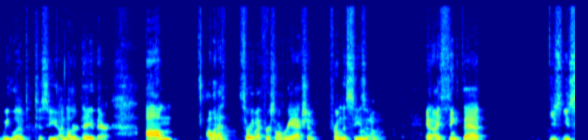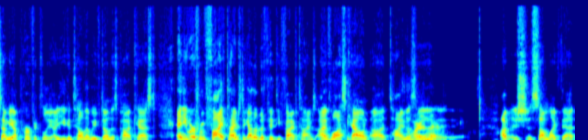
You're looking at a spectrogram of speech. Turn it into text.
we lived to see another day there. Um, I want to throw you my first overreaction from the season. Mm-hmm. And I think that you, you set me up perfectly. Uh, you can tell that we've done this podcast anywhere from five times together to 55 times. I've lost count. Uh, time is uh, something like that.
